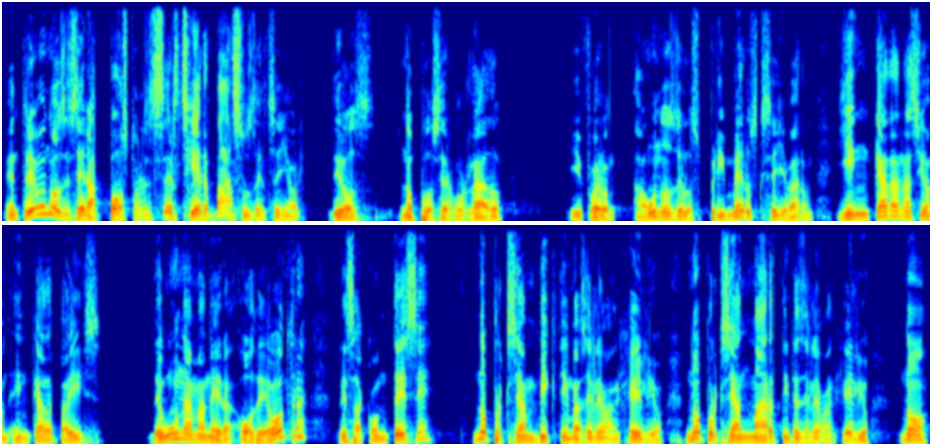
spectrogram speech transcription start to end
entre unos de ser apóstoles, de ser siervazos del Señor. Dios no pudo ser burlado y fueron a unos de los primeros que se llevaron. Y en cada nación, en cada país, de una manera o de otra, les acontece, no porque sean víctimas del Evangelio, no porque sean mártires del Evangelio, no,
